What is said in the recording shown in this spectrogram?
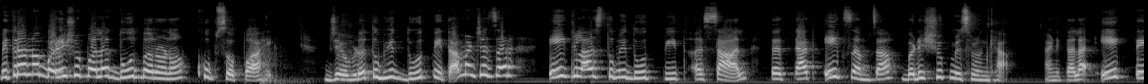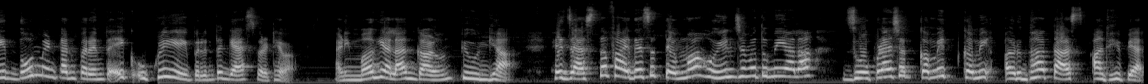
मित्रांनो बडीशेपवाला दूध बनवणं खूप सोपं आहे. जेवढं तुम्ही दूध पिता म्हणजे जर एक ग्लास तुम्ही दूध पित असाल तर त्यात एक चमचा बडीशूप मिसळून घ्या. आणि त्याला एक ते दोन मिनिटांपर्यंत एक उकळी येईपर्यंत गॅसवर ठेवा. आणि मग याला गाळून पिऊन घ्या. हे जास्त फायद्याचं तेव्हा होईल जेव्हा तुम्ही याला झोपण्याच्या कमीत कमी अर्धा तास आधी प्याल.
